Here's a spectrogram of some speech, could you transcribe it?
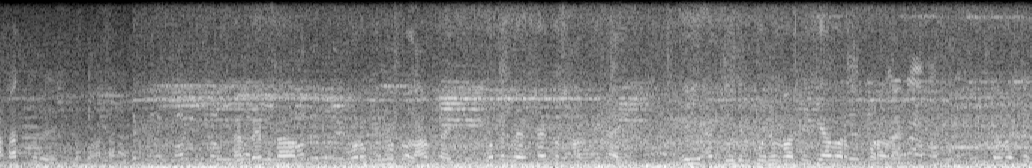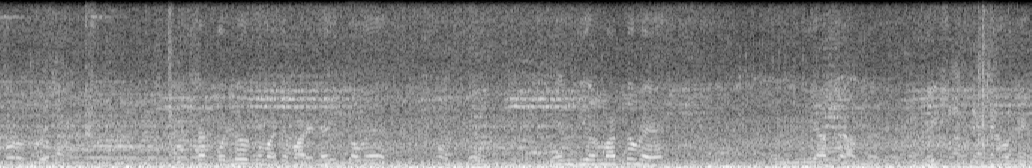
আটাত্তরে এসেছিল আটাত্তর। না, ব্যবসা বড় করেও তো লাভ নাই ফুটপথের ব্যবসায় তো শান্তি নাই। এই এক দুদিন করে ঘর থেকে আবার করা লাগে। চেয়ে খরচ বেশি। ইচ্ছা করলেও জমাতে পারি নাই, তবে এনজিওর মাধ্যমে ইয়ে আছে ডিপোজিট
